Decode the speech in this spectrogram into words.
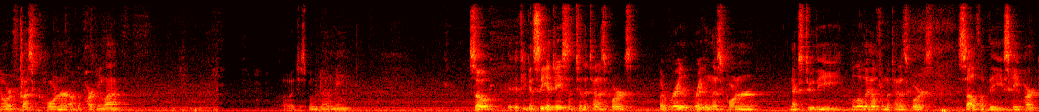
northwest corner of the parking lot. Oh, it just moved on me. So, if you can see adjacent to the tennis courts, but right, right in this corner, next to the, below the hill from the tennis courts, south of the skate park.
